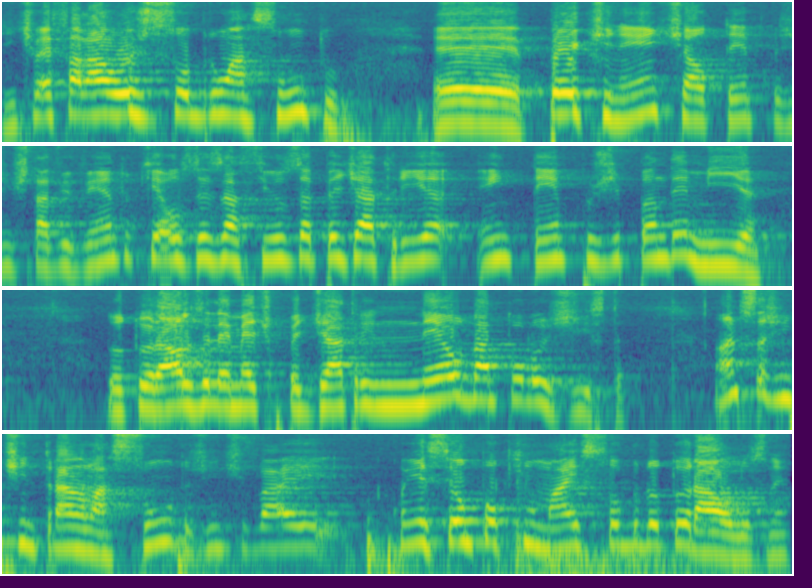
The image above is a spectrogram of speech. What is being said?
A gente vai falar hoje sobre um assunto é, pertinente ao tempo que a gente está vivendo, que é os desafios da pediatria em tempos de pandemia. Dr. Aulos ele é médico pediatra e neonatologista. Antes da gente entrar no assunto, a gente vai conhecer um pouquinho mais sobre o Dr. Aulos. Né?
